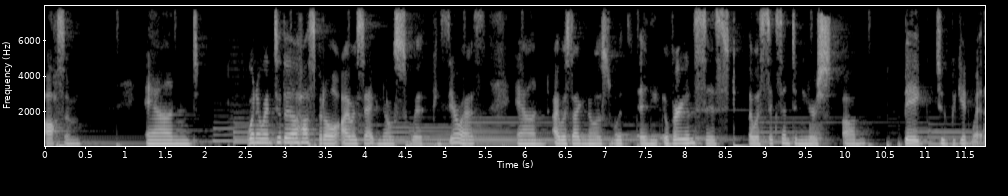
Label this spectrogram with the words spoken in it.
awesome. And when I went to the hospital, I was diagnosed with PCOS, and I was diagnosed with an ovarian cyst that was six centimeters um, big to begin with.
